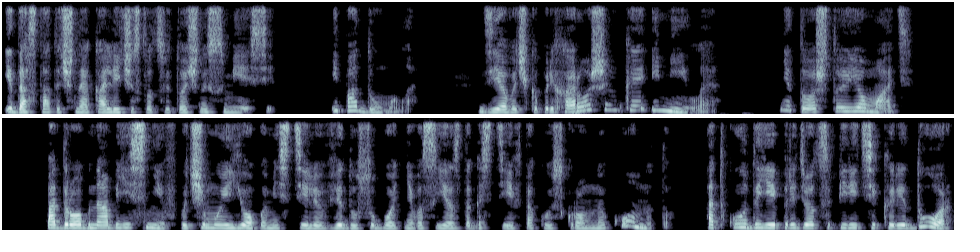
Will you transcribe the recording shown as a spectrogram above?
и достаточное количество цветочной смеси. И подумала, Девочка прихорошенькая и милая. Не то, что ее мать. Подробно объяснив, почему ее поместили в виду субботнего съезда гостей в такую скромную комнату, откуда ей придется перейти коридор,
